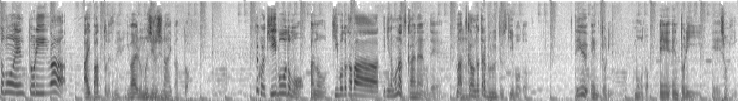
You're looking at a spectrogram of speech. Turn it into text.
当のエントリーは iPad ですね。いわゆる無印の iPad。で、これキーボードも、あの、キーボードカバー的なものは使えないので、まあうん使うんだったら Bluetooth キーボードっていうエントリーモード、えーエントリー、えー商品。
